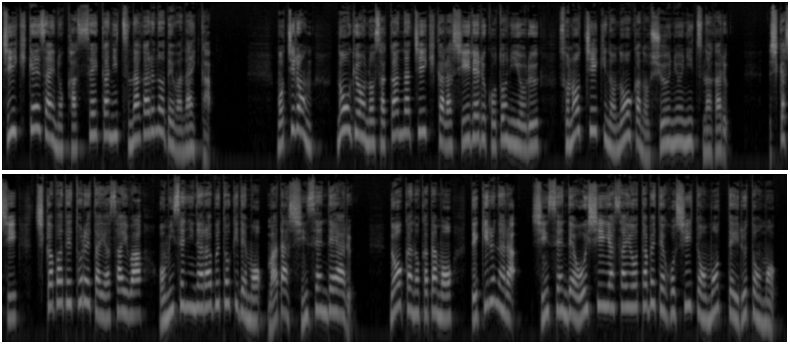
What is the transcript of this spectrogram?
地域経済の活性化につながるのではないか。もちろん農業の盛んな地域から仕入れることによるその地域の農家の収入につながる。しかし、近場で採れた野菜はお店に並ぶ時でもまだ新鮮である。農家の方もできるなら新鮮で美味しい野菜を食べてほしいと思っていると思う。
